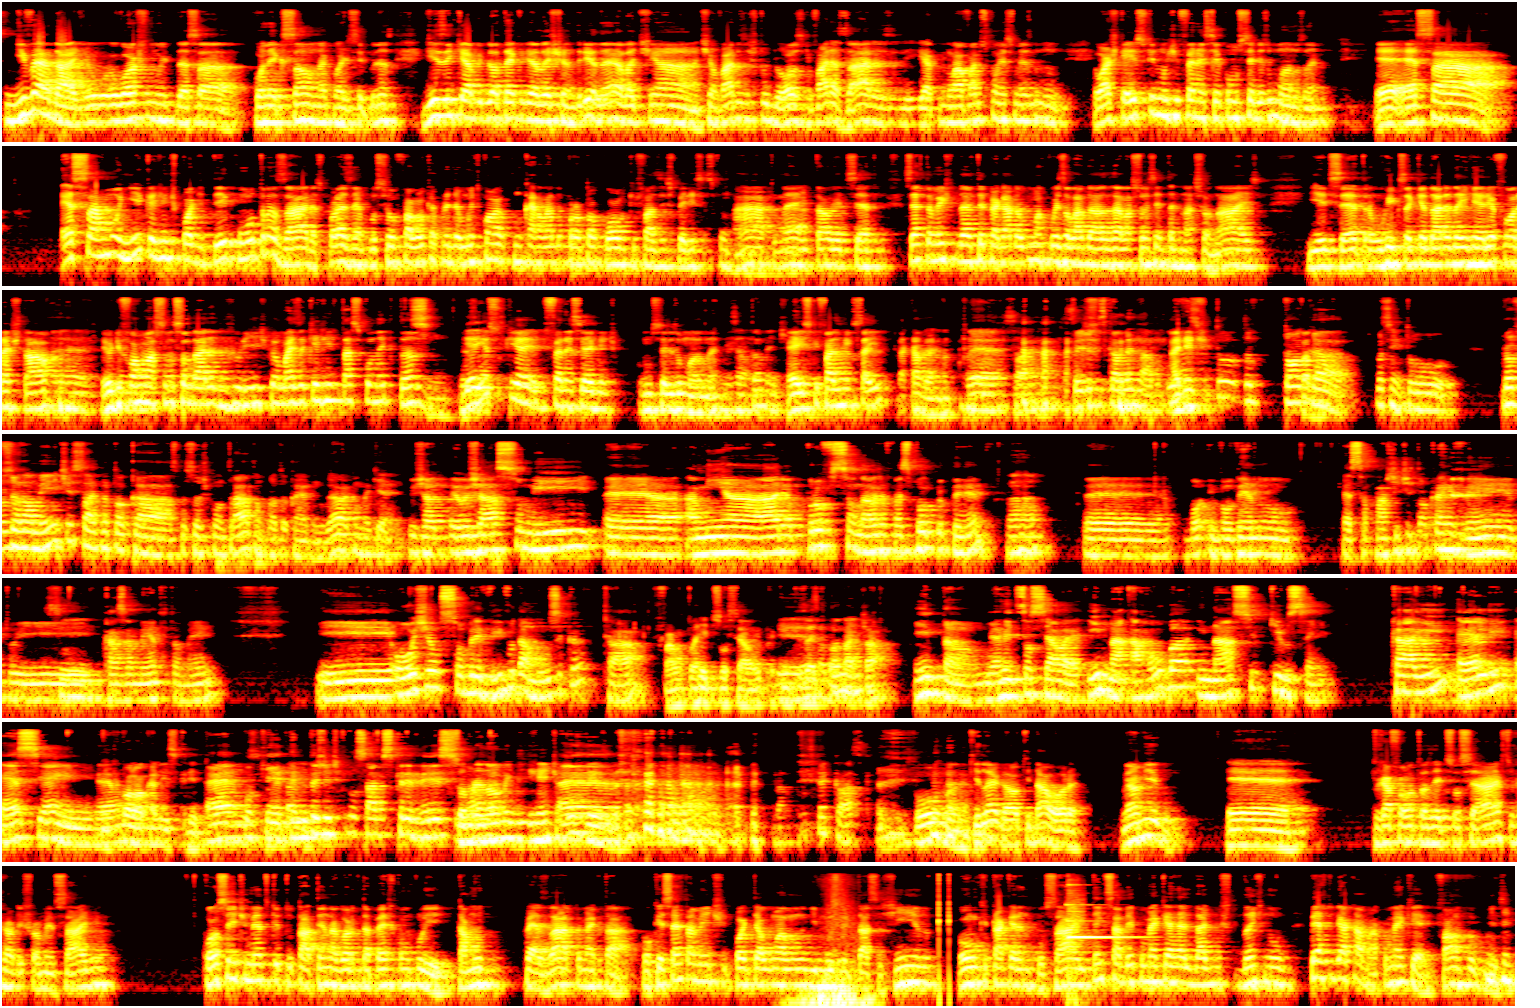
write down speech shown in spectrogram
de verdade, eu, eu, gosto muito dessa conexão né, com as disciplinas. Dizem que a Biblioteca de Alexandria, né, ela tinha, tinha vários estudiosos de várias áreas e acumulava vários conhecimentos do mundo. Eu acho que é isso que nos diferencia como seres humanos, né? É essa, essa harmonia que a gente pode ter com outras áreas. Por exemplo, o senhor falou que aprendeu muito com, a, com um cara lá do protocolo que faz experiências com rato, né, e tal, e etc. Certamente deve ter pegado alguma coisa lá das relações internacionais e etc. O Rix aqui é da área da engenharia florestal. É, eu de formação sou da área do jurídica, mas aqui a gente está se conectando. Sim, e é isso que é, diferencia a gente como seres humanos, né? Exatamente. É isso que faz a gente sair da caverna. É, sabe? seja descavernado. a gente tu, tu toca, tipo assim, tu profissionalmente sai para tocar, as pessoas te contratam para tocar em algum lugar, como é que é? Eu já, eu já assumi é, a minha área profissional já faz pouco tempo. Uhum é, envolvendo essa parte de tocar em evento e Sim. casamento também. E hoje eu sobrevivo da música, tá? Fala tua rede social aí para quem quiser te contactar. Então, minha rede social é ina, arroba Inácio Kilsen. K-I-L-S-E-N. É, coloca ali escrito. É, porque é, tem muita gente que não sabe escrever esse Sobrenome nome. de gente com é... música é clássica. Pô, mano, que legal, que da hora. Meu amigo, é... tu já falou tuas redes sociais, tu já deixou a mensagem. Qual o sentimento que tu tá tendo agora que tá perto de concluir? Tá muito pesado? Como é que tá? Porque certamente pode ter algum aluno de música que tá assistindo, ou um que tá querendo cursar, ele tem que saber como é que é a realidade do estudante no, perto de acabar. Como é que é? Fala um pouco disso.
